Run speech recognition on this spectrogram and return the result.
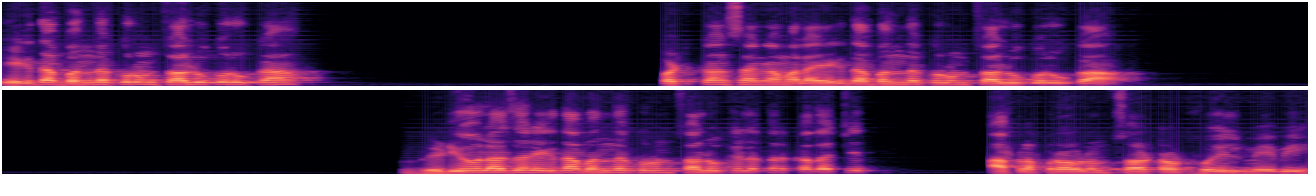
एकदा बंद करून चालू करू का? पटकन सांगा मला एकदा बंद करून चालू करू का? व्हिडिओला जर एकदा बंद करून चालू केलं तर कदाचित आपला प्रॉब्लेम सॉर्ट आउट होईल मे बी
